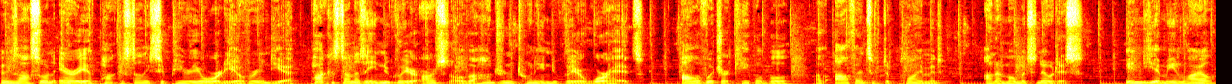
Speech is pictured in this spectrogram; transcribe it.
and is also an area of Pakistani superiority over India. Pakistan has a nuclear arsenal of 120 nuclear warheads, all of which are capable of offensive deployment on a moment's notice. India, meanwhile,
